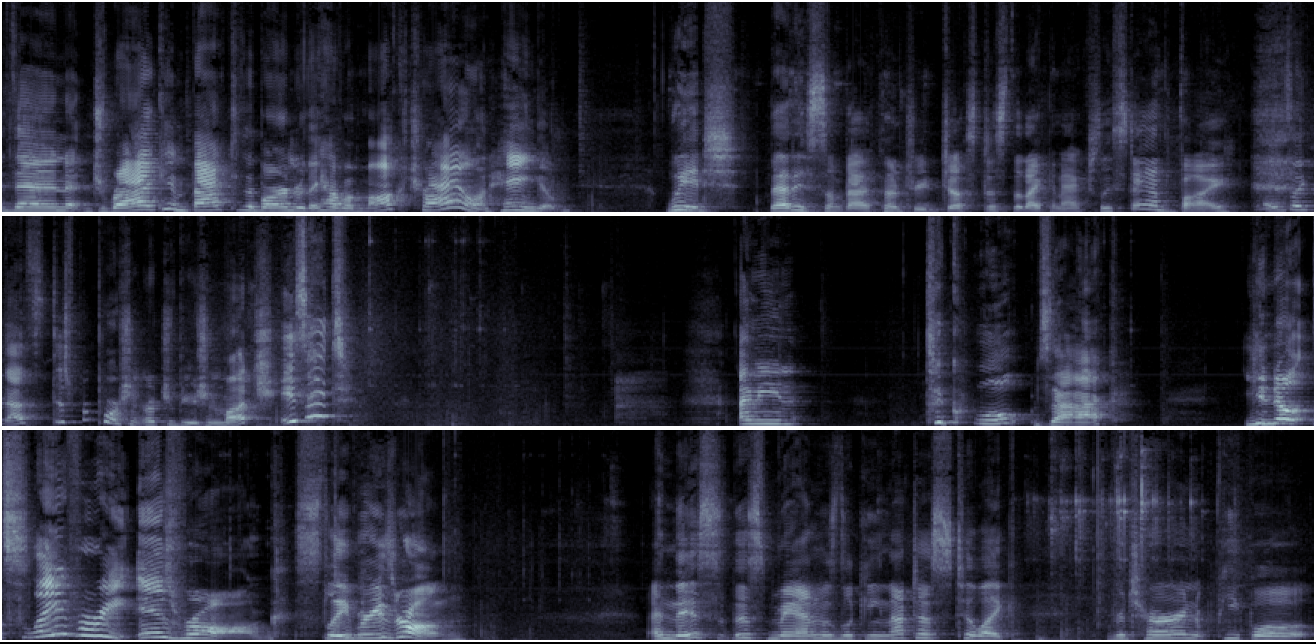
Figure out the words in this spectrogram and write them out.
then drag him back to the barn where they have a mock trial and hang him. Which that is some backcountry justice that I can actually stand by. It's like that's disproportionate retribution. Much Is it? I mean, to quote Zach, you know, slavery is wrong. Slavery is wrong. And this this man was looking not just to like return people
